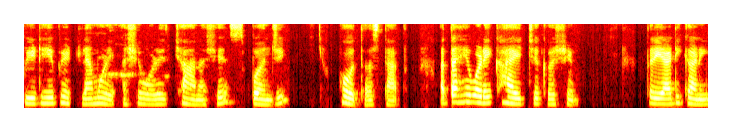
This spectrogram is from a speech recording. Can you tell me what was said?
पीठ हे फेटल्यामुळे असे वडे छान असे स्पंजी होत असतात. आता हे वडे खायचे कसे? तर या ठिकाणी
